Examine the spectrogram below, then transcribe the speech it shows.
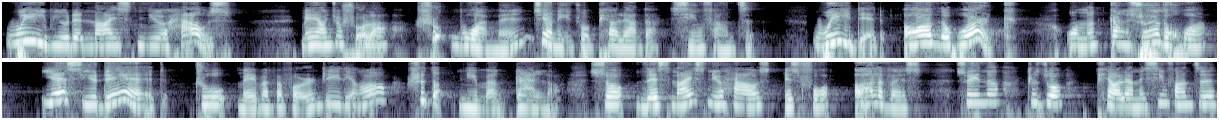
We built a nice new house. 绵羊就说了：“是我们建了一座漂亮的新房子。” We did all the work. 我们干了所有的活。Yes, you did. 猪没办法否认这一点哦。是的，你们干了。So this nice new house is for all of us. 所以呢，这座漂亮的新房子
